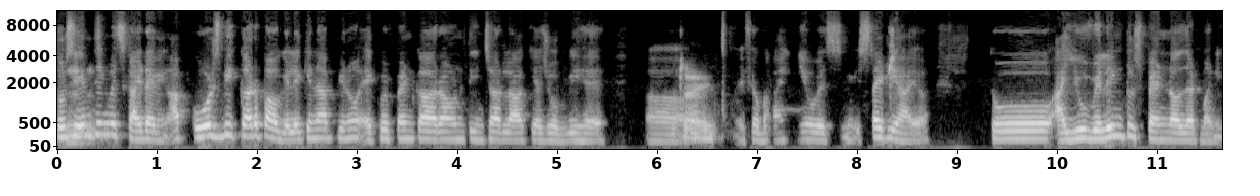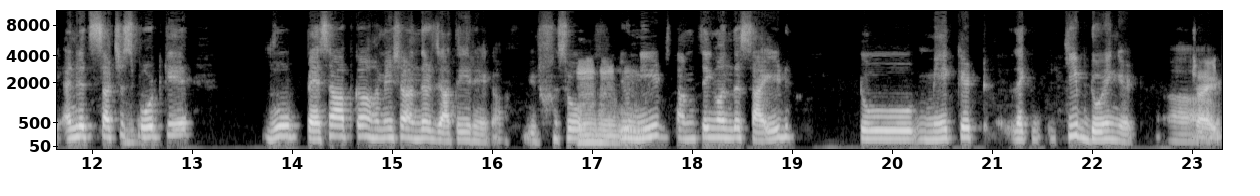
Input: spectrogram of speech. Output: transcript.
so same hmm. Thing with sky diving आप कोर्स भी कर पाओगे लेकिन आप यू नो इक्विपमेंट का अराउंड तीन चार लाख या जो भी है right if you're buying new it's slightly so are you willing to spend all that money? And it's such a Mhm. के वो पैसा आपका हमेशा अंदर जाते ही रहेगा हम्म, need something on the side to make it like keep doing it. Uh, right.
